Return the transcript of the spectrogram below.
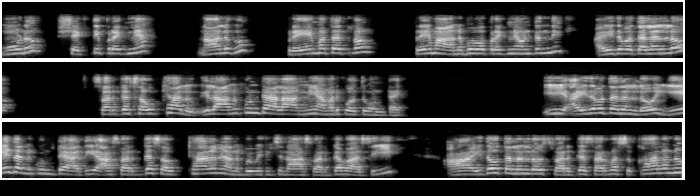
మూడు శక్తి ప్రజ్ఞ. నాలుగు ప్రేమతత్వం ప్రేమ అనుభవ ప్రజ్ఞ ఉంటుంది. ఐదవ తలంలో స్వర్గ సౌఖ్యాలు ఇలా అనుకుంటే అలా అన్ని అమరిపోతూ ఉంటాయి. ఈ ఐదవ తలంలో ఏదనుకుంటే అది ఆ స్వర్గ సౌఖ్యాలను అనుభవించిన ఆ స్వర్గవాసి ఆ ఐదవ తలంలో స్వర్గ సర్వ సుఖాలను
